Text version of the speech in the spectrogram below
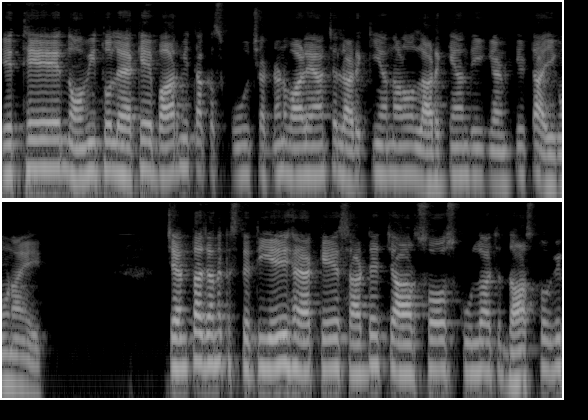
ਇੱਥੇ 9ਵੀਂ ਤੋਂ ਲੈ ਕੇ 12ਵੀਂ ਤੱਕ ਸਕੂਲ ਛੱਡਣ ਵਾਲਿਆਂ 'ਚ ਲੜਕੀਆਂ ਨਾਲੋਂ ਲੜਕਿਆਂ ਦੀ ਗਿਣਤੀ 2.5 ਗੁਣਾ ਏ। ਚਿੰਤਾਜਨਕ ਸਥਿਤੀ ਇਹ ਹੈ ਕਿ 450 ਸਕੂਲਾਂ 'ਚ 10 ਤੋਂ ਵੀ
